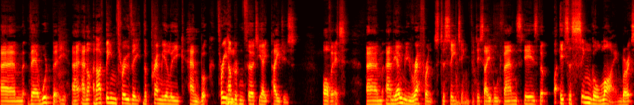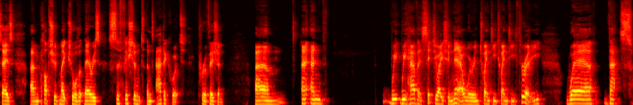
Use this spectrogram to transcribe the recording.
um, there would be, and, and I've been through the, the Premier League handbook, 338 mm. pages of it. Um, and the only reference to seating for disabled fans is that it's a single line where it says um, clubs should make sure that there is sufficient and adequate provision. Um, and we, we have a situation now, we're in 2023, where that's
